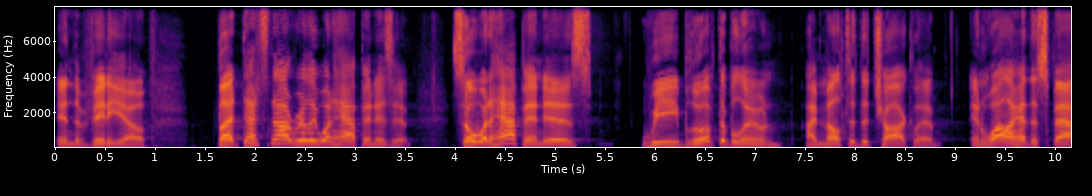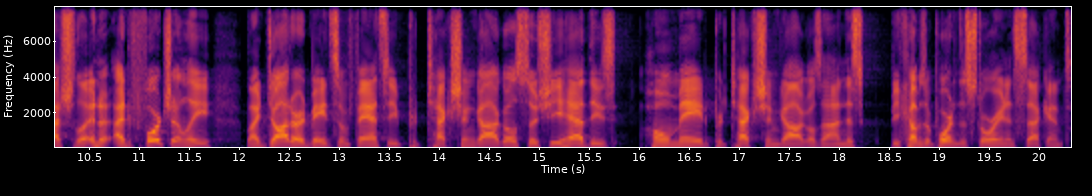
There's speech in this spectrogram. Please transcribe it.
in the video but that's not really what happened is it? So what happened is we blew up the balloon i melted the chocolate and while i had the spatula and unfortunately my daughter had made some fancy protection goggles so she had these homemade protection goggles on this becomes important in the story in a second.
